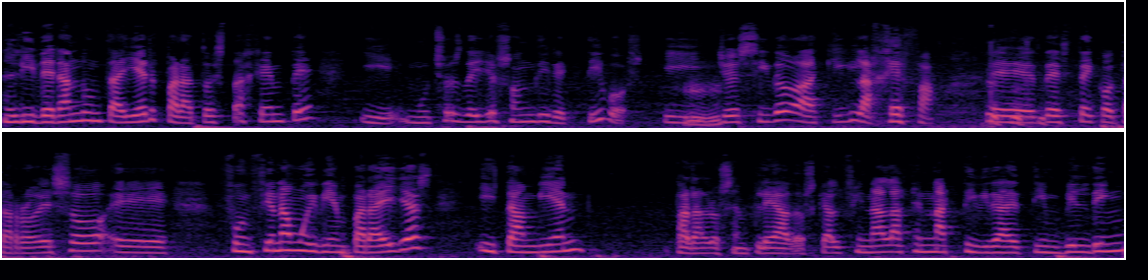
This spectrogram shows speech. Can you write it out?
liderando un taller para toda esta gente y muchos de ellos son directivos. Y yo he sido aquí la jefa de este cotarro. Eso eh, funciona muy bien para ellas y también para los empleados, que al final hacen una actividad de team building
